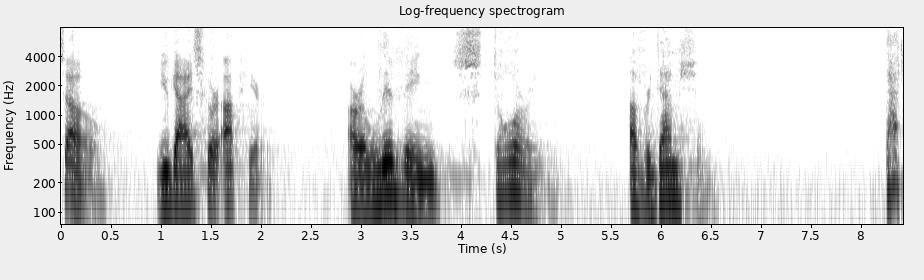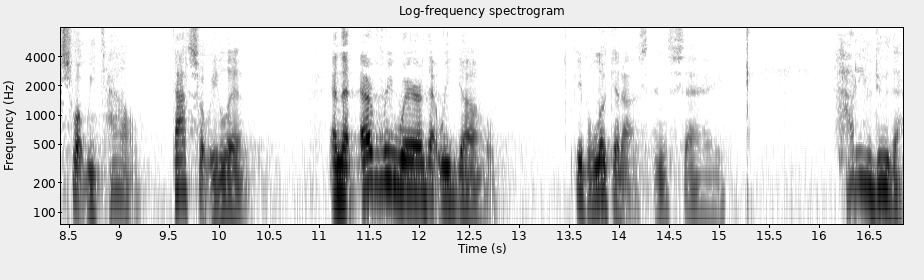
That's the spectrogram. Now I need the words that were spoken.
So, you guys who are up here are a living story of redemption. That's what we tell. That's what we live. And that everywhere that we go, people look at us and say, How do you do that?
